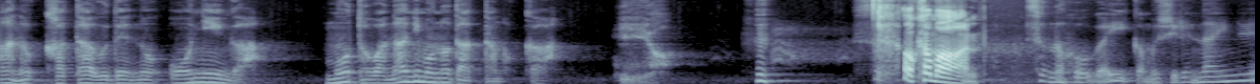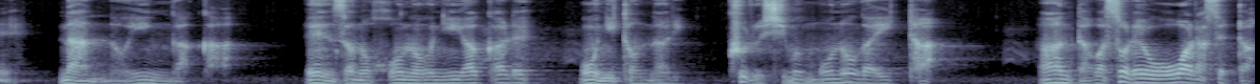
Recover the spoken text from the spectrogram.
ええあの片腕の鬼が元は何者だったのか。いいや Oh, come on. その方がいいかもしれないね。何の因果か。塩素の炎に焼かれ鬼となり苦しむ者がいた。あんたはそれを終わらせた。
